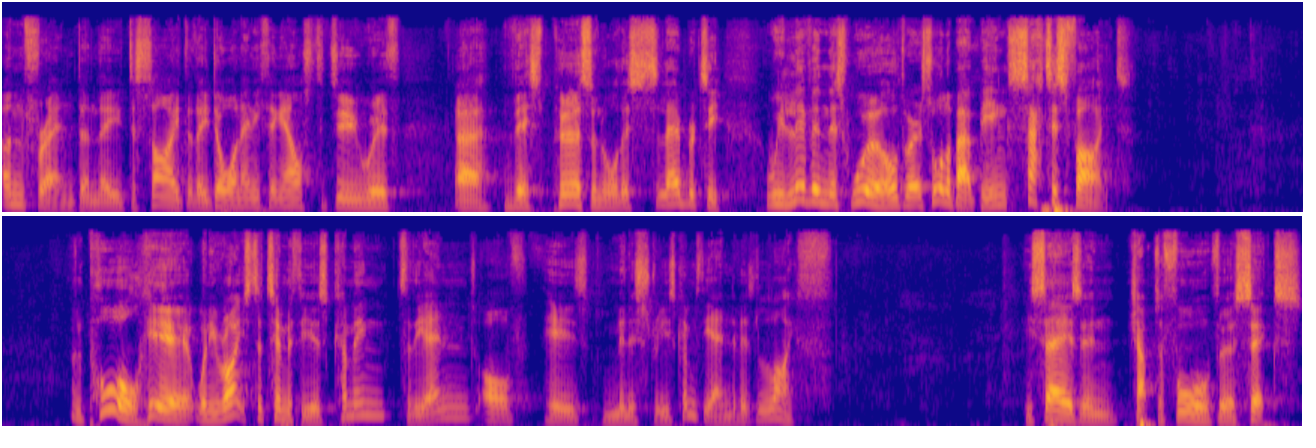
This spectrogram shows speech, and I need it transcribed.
unfriend and they decide that they don't want anything else to do with uh, this person or this celebrity. We live in this world where it's all about being satisfied. And Paul, here, when he writes to Timothy, is coming to the end of his ministry. He's coming to the end of his life. He says in chapter 4, verse 6,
